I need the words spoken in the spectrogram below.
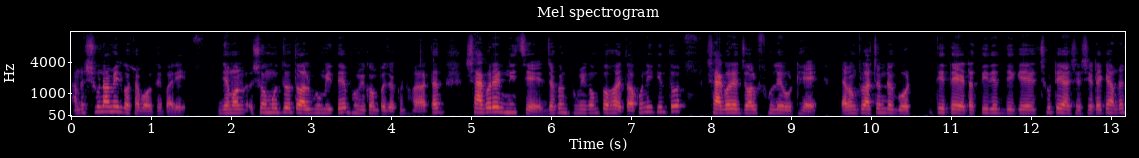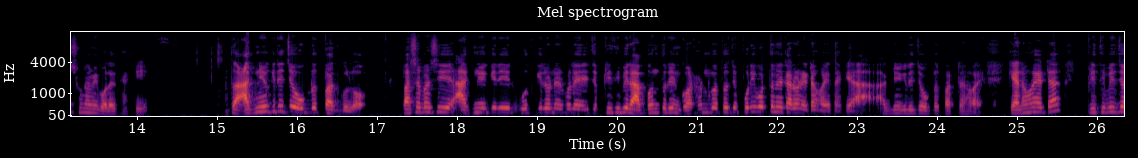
আমরা সুনামির কথা বলতে পারি। যেমন সমুদ্র তলভূমিতে ভূমিকম্প যখন হয়, অর্থাৎ সাগরের নিচে যখন ভূমিকম্প হয়, তখনই কিন্তু সাগরের জল ফুলে ওঠে এবং প্রচণ্ড গতিতে এটা তীরের দিকে ছুটে আসে, সেটাকে আমরা সুনামি বলে থাকি। তো আগ্নেয়গিরির যে অগ্নুৎপাতগুলো পাশাপাশি আগ্নেয়গিরির উদগীরণের ফলে যে পৃথিবীর আভ্যন্তরীণ গঠনগত যে পরিবর্তনের কারণে এটা হয়ে থাকে আগ্নেয়গিরির যে অগ্নুৎপাতটা হয়। কেন হয় এটা? পৃথিবীর যে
